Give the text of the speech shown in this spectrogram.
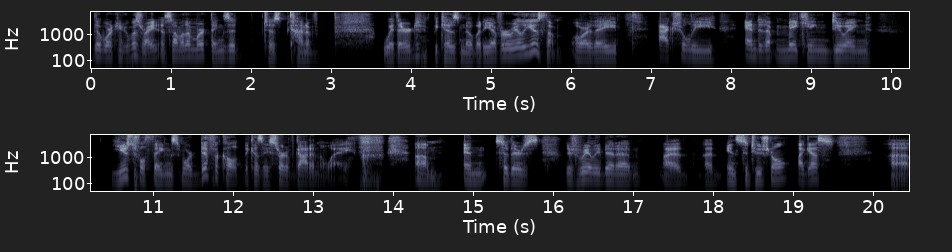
the working group was right, and some of them were things that just kind of withered because nobody ever really used them, or they actually ended up making doing useful things more difficult because they sort of got in the way. um, and so there's there's really been a, a, a institutional, I guess, uh,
